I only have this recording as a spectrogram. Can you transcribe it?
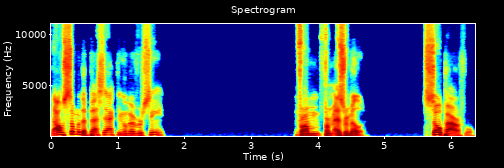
That was some of the best acting I've ever seen from from Ezra Miller. So powerful.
